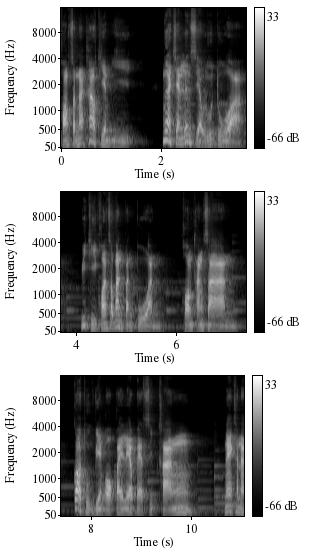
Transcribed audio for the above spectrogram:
ของสำนักข้าวเทียนอีก เมื่อเชนเล่นเสี่ยวรู้ตัว วิธีค้อนสะบั้นปั่นป่วนของถังซานก็ถูกเบี่ยงออกไปแล้ว 80 ครั้ง ในขณะ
